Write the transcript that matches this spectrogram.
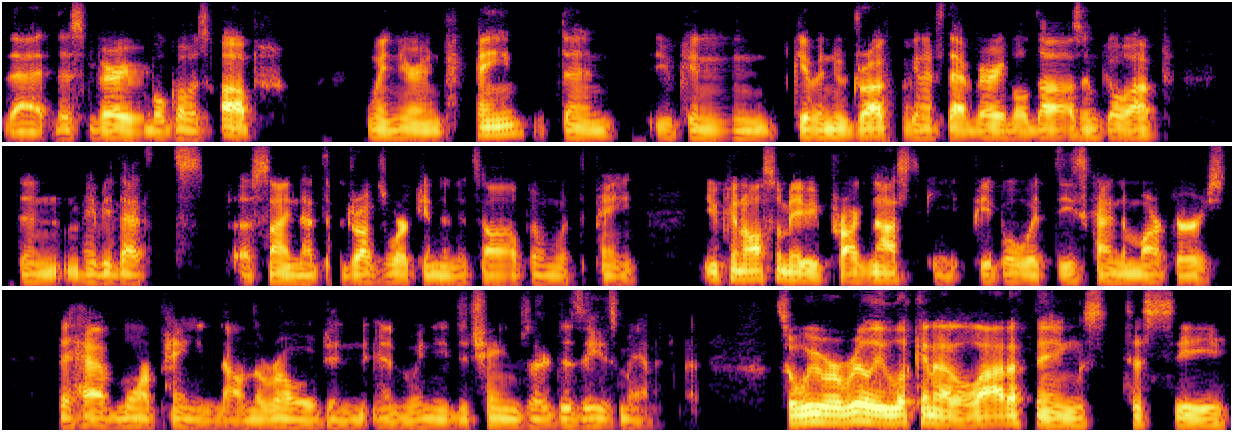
that this variable goes up when you're in pain, then you can give a new drug. And if that variable doesn't go up, then maybe that's a sign that the drug's working and it's helping with the pain. You can also maybe prognosticate people with these kind of markers. They have more pain down the road and, and we need to change their disease management. So we were really looking at a lot of things to see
